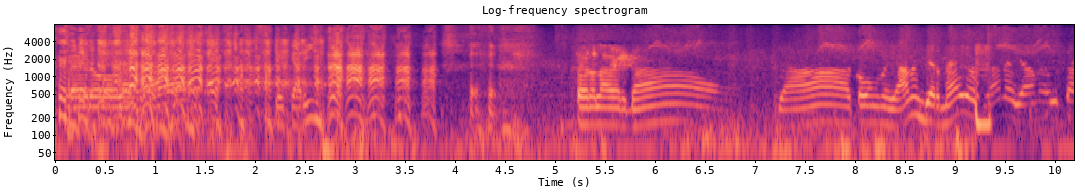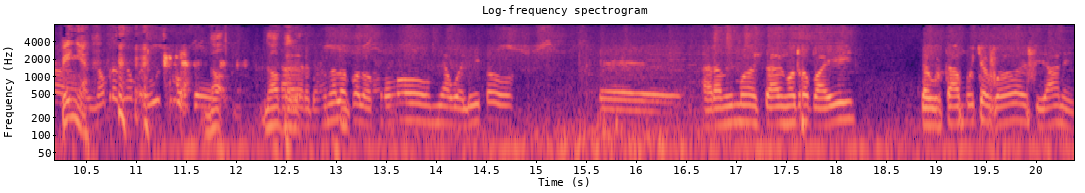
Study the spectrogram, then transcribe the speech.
pero Cariño. pero la verdad ya como me llamen Germán o Siane, ya me gusta Peña. el nombre mío me gusta porque No, no, la pero verdad me lo colocó mi abuelito que ahora mismo está en otro país le gustaba mucho el juego de Zidane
